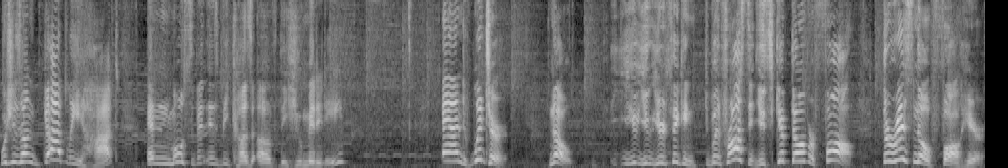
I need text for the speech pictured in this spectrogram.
which is ungodly hot, and most of it is because of the humidity. And winter. No, you, you you're thinking, but Frosted, you skipped over fall. There is no fall here.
